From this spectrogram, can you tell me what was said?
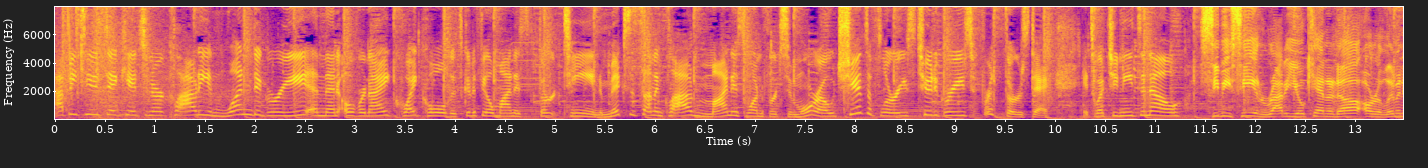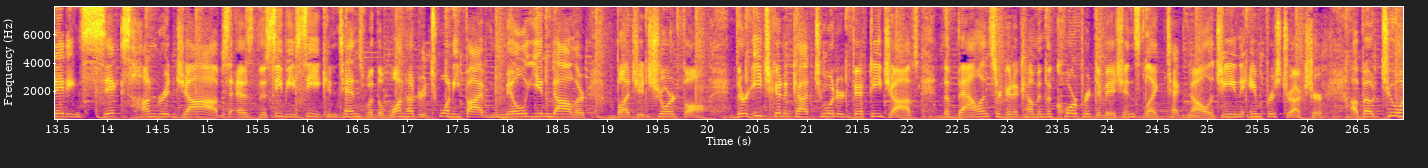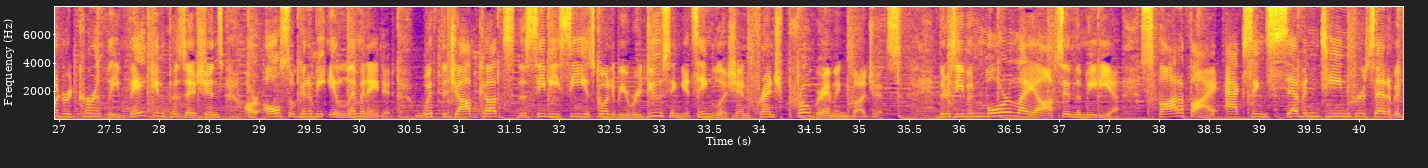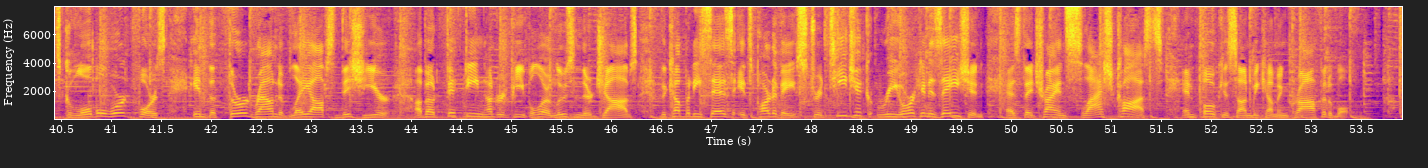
Happy Tuesday, Kitchener. Cloudy and one degree, and then overnight, quite cold. It's going to feel minus 13. Mix of sun and cloud, minus one for tomorrow. Chance of flurries, two degrees for Thursday. It's what you need to know. CBC and Radio Canada are eliminating 600 jobs as the CBC contends with a $125 million budget shortfall. They're each going to cut 250 jobs. The balance are going to come in the corporate divisions like technology and infrastructure. About 200 currently vacant positions are also going to be eliminated. With the job cuts, the CBC is going to be reducing its English and French programming budgets. There's even more layoffs in the media. Spotify axing 17% of its global workforce in the third round of layoffs this year. About 1,500 people are losing their jobs. The company says it's part of a strategic reorganization as they try and slash costs and focus on becoming profitable.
